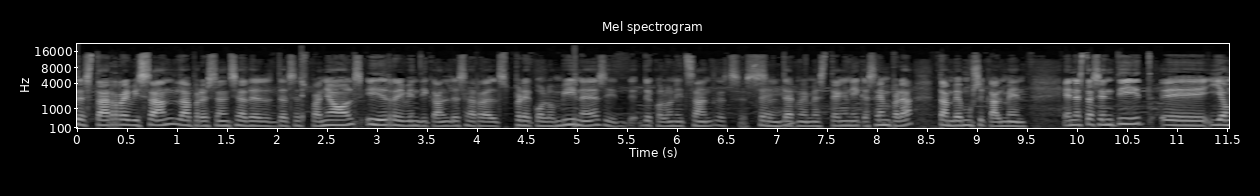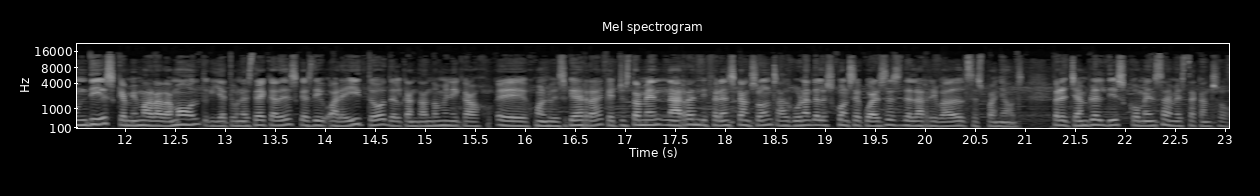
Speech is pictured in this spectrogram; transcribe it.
s'està revisant la presència de, dels espanyols i reivindicant les arrels precolombines i de- decolonitzant, que és, és Sí. el terme més tècnic que sempre, també musicalment. En aquest sentit, eh, hi ha un disc que a mi m'agrada molt, que ja té unes dècades, que es diu Areito, del cantant dominicà eh, Juan Luis Guerra, que justament narra en diferents cançons algunes de les conseqüències de l'arribada dels espanyols. Per exemple, el disc comença amb aquesta cançó.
